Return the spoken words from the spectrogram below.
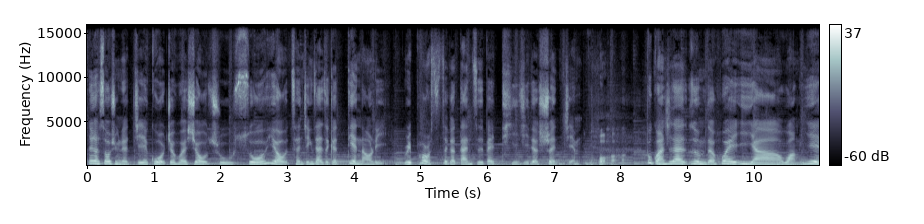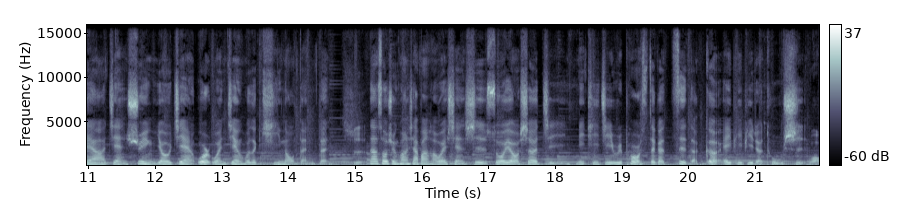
那个搜寻的结果就会秀出所有曾经在这个电脑里 reports 这个单字被提及的瞬间。哇！不管是在 Zoom 的会议啊、网页啊、简讯、邮件、Word 文件或者 Keynote 等等，是。那搜寻框下方还会显示所有涉及你提及 reports 这个字的各 APP 的图示。哇，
